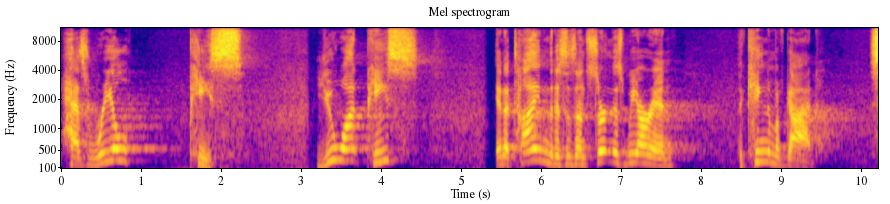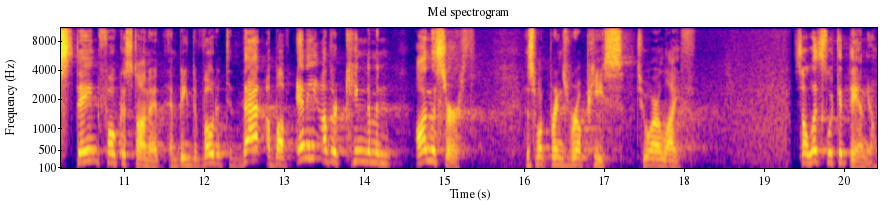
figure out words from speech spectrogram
has real peace. You want peace in a time that is as uncertain as we are in, the kingdom of God, staying focused on it and being devoted to that above any other kingdom in, on this earth is what brings real peace to our life. So let's look at Daniel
